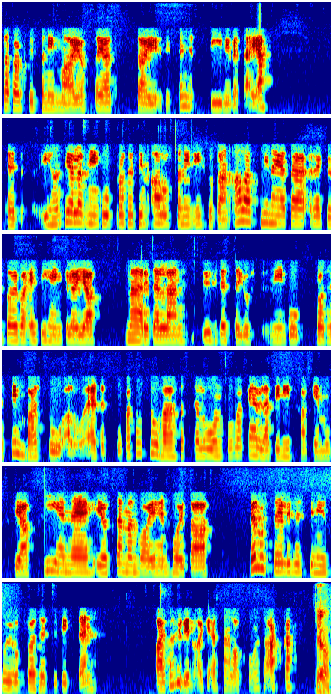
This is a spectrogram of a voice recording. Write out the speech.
tapauksissa niin maajohtajat tai sitten tiimivetäjä. Et ihan siellä niin kuin prosessin alussa niin istutaan alas minä ja tämä rekrytoiva esihenkilö ja määritellään yhdessä just niin kuin prosessin vastuualueet, että kuka kutsuu haastatteluun, kuka käy läpi niitä hakemuksia, jne. Jos tämän vaiheen hoitaa perusteellisesti, niin sujuu prosessi sitten aika hyvin oikeastaan loppuun saakka. Joo.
